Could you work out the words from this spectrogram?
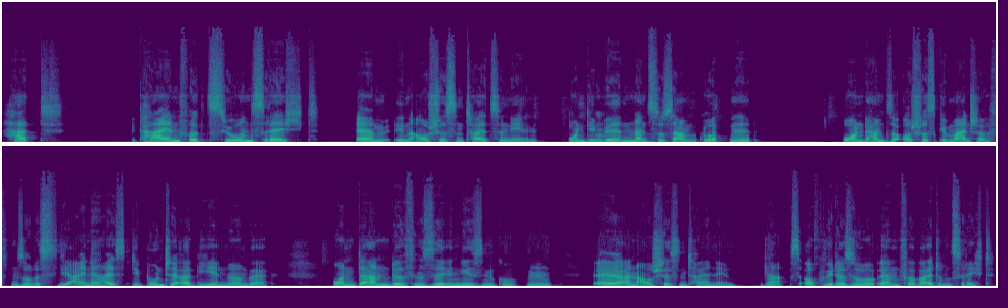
hat kein Fraktionsrecht, ähm, in Ausschüssen teilzunehmen. Und die mhm. bilden dann zusammen Gruppen und haben so Ausschussgemeinschaften, so was die eine heißt die Bunte AG in Nürnberg. Und dann dürfen sie in diesen Gruppen äh, an Ausschüssen teilnehmen. Ja, ist auch wieder so ähm, Verwaltungsrecht.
